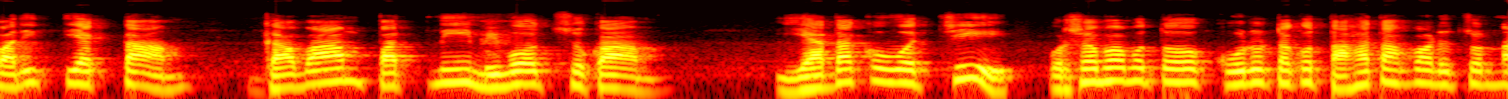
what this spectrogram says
పరిత్యక్తాం గవాం పత్నీమివోత్సుకాం. ఎదకు వచ్చి వృషభముతో కూడుటకు తహతపడుచున్న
